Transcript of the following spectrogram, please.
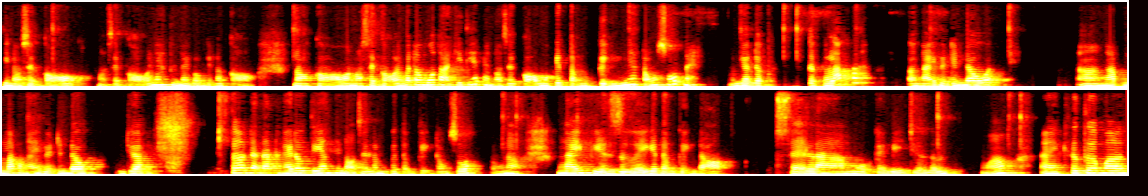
thì nó sẽ có nó sẽ có nhé từ này có nghĩa là có nó có nó sẽ có bắt đầu mô tả chi tiết này nó sẽ có một cái tấm kính nhé, trong suốt này nhận được được lắp á, ở ngay về trên đầu á. À, ngắp lắp ở ngay về trên đầu được chưa? Tức là đã đặt ngay đầu tiên thì nó sẽ là một cái tấm kính trong suốt đúng không ngay phía dưới cái tấm kính đó sẽ là một cái bể chứa lớn đúng không? Này thường thường mà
